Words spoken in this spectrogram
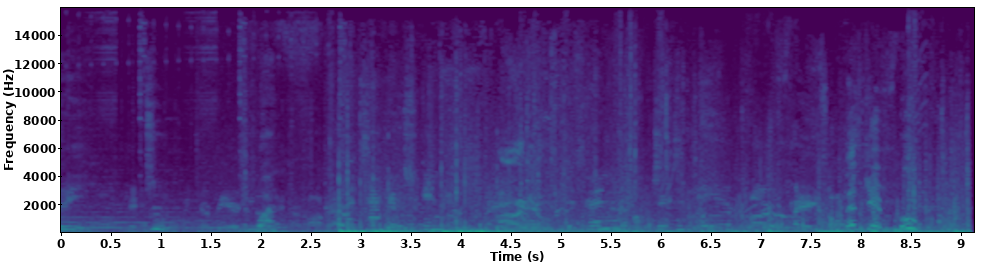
Three, two, one. Attackers incoming. Defend objective A. fire pays off. Let's get moving.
